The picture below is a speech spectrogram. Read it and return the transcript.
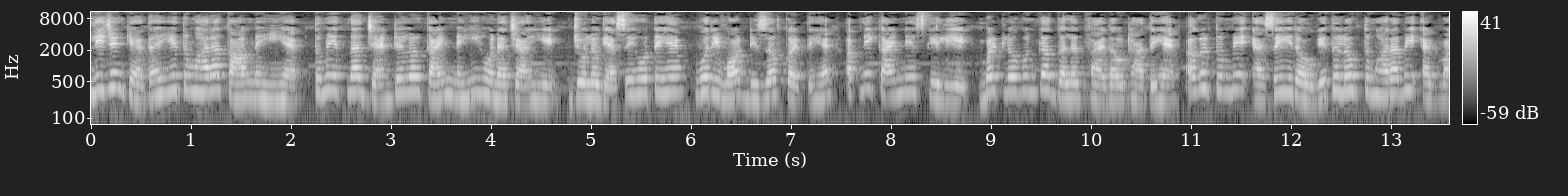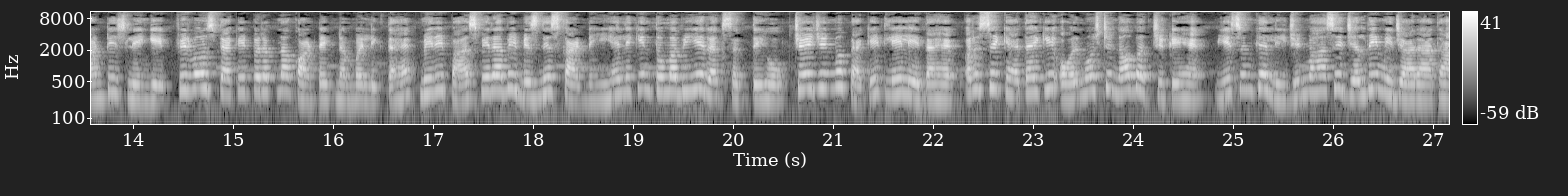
लीजन कहता है, ये तुम्हारा काम नहीं है। तुम्हें इतना जेंटल और काइंड नहीं होना चाहिए। जो लोग ऐसे होते हैं, वो रिवॉर्ड डिजर्व करते हैं अपनी काइंडनेस के लिए। बट लोग उनका गलत फ़ायदा उठाते हैं। अगर तुम भी ऐसे ही रहोगे तो लोग तुम्हारा भी एडवांटेज लेंगे। फिर वो उस पैकेट पर अपना कॉन्टेक्ट नंबर लिखता है, मेरे पास मेरा भी बिज़नेस कार्ड नहीं है, लेकिन तुम अभी ये रख सकते हो। चोयजिन वो पैकेट ले लेता है और उससे कहता है कि ऑलमोस्ट नौ बज चुके हैं। ये सुनकर लीजिन वहाँ से जल्दी में जा रहा था,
